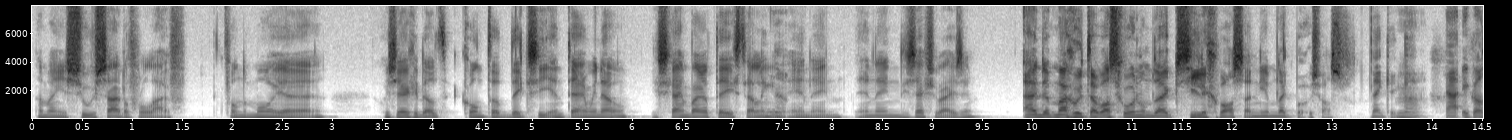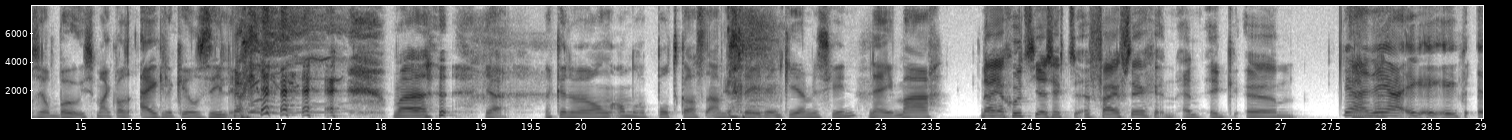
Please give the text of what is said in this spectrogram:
Dan ben je suicidal for life. Ik vond een mooie, eh, hoe zeg je dat? Contradictie in termino. Schijnbare tegenstellingen Ja. in één in één gezegdswijze. En, de- maar goed, dat was gewoon omdat ik zielig was en niet omdat ik boos was, denk ik. Ja, ik was heel boos, maar ik was eigenlijk heel zielig. maar ja, daar kunnen we wel een andere podcast aan besteden, een keer misschien. Nee, maar Nou ja, goed, jij zegt eh, 50 en, en ik... ehm, ja, En- nee, ja ik, ik, ik, eh,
